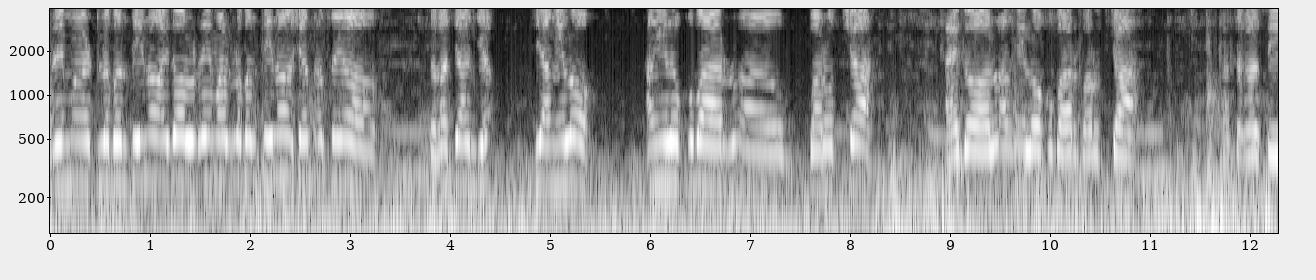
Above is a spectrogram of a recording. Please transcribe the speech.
Remart Labantino. Idol Remart Labantino shout out sa'yo. Saka si, Ange- si Angelo Angelo Kubar uh, Barotcha. Idol Angelo Kubar Barotcha. At saka si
